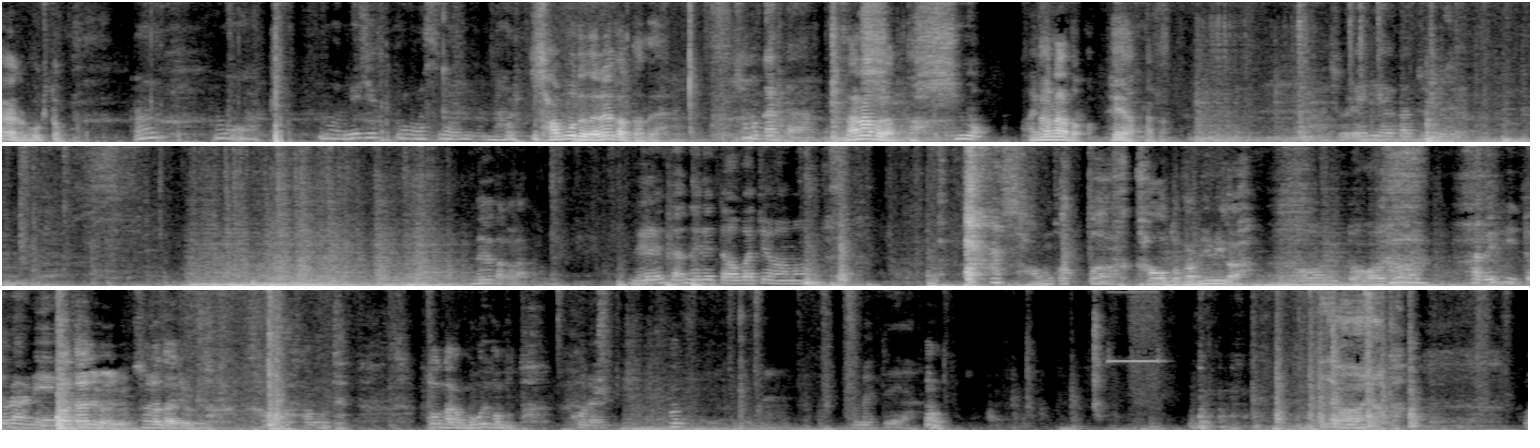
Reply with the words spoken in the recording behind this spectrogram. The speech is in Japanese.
早く起きと。うんもうもう20分は座るよう寒うて寝れなかったで寒かった？7度やった。日も。7度。部屋やったから。それ部屋がずる。で寝れたかな？寝れた寝れたおばちゃんはもう。寒かった。顔とか耳が。ほんと風邪ひいとらねえ。あ大丈夫大丈夫それは大丈夫。顔が寒くて布団の中潜り込んどった。これ。うん。止めてや。うん。よーしあった。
